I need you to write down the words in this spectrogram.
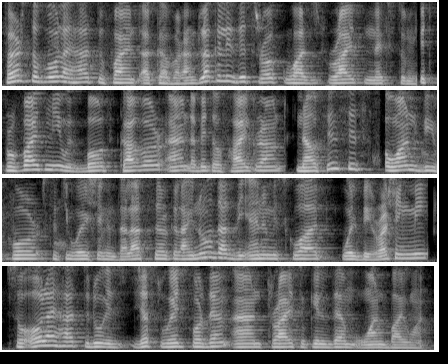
First of all, I had to find a cover and luckily this rock was right next to me. It provides me with both cover and a bit of high ground. Now since it's a 1v4 situation in the last circle, I know that the enemy squad will be rushing me. So all I had to do is just wait for them and try to kill them one by one.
